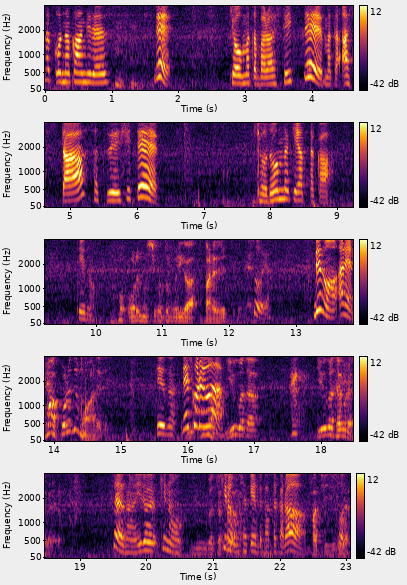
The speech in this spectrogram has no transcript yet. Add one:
な。こんな感じです、な、で今日またバラしていってまた明日撮影して今日どんだけやったかっていうの。うん、俺の仕事ぶりがバレるってことやそうや。でもあれやな、まあこれでもあれで。十分。でこれは夕方。夕方ぐらいからやろそうやないろいろ昨日昨日も車検とかあったから。8時ぐそう。らい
